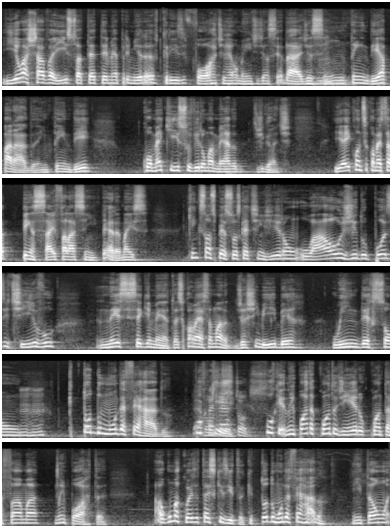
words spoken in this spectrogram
E eu achava isso até ter minha primeira crise forte, realmente, de ansiedade, assim, entender a parada, entender como é que isso vira uma merda gigante. E aí, quando você começa a pensar e falar assim, pera, mas quem que são as pessoas que atingiram o auge do positivo nesse segmento? Aí você começa, mano, Justin Bieber, Whindersson, que todo mundo é ferrado. Por Todos, quê? todos. Por quê? Não importa quanto dinheiro, quanta fama, não importa. Alguma coisa tá esquisita, que todo mundo é ferrado. Então,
